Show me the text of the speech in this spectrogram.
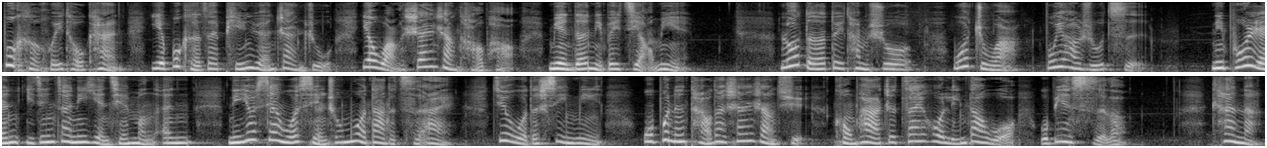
不可回头看，也不可在平原站住，要往山上逃跑，免得你被剿灭。”罗德对他们说：“我主啊，不要如此。”你仆人已经在你眼前蒙恩，你又向我显出莫大的慈爱，救我的性命。我不能逃到山上去，恐怕这灾祸临到我，我便死了。看哪，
